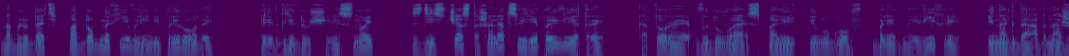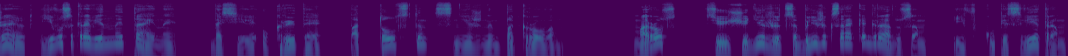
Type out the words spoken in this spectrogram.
наблюдать подобных явлений природы. Перед грядущей весной здесь часто шалят свирепые ветры, которые, выдувая с полей и лугов бледные вихри, иногда обнажают его сокровенные тайны, доселе укрытые под толстым снежным покровом. Мороз все еще держится ближе к 40 градусам, и в купе с ветром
